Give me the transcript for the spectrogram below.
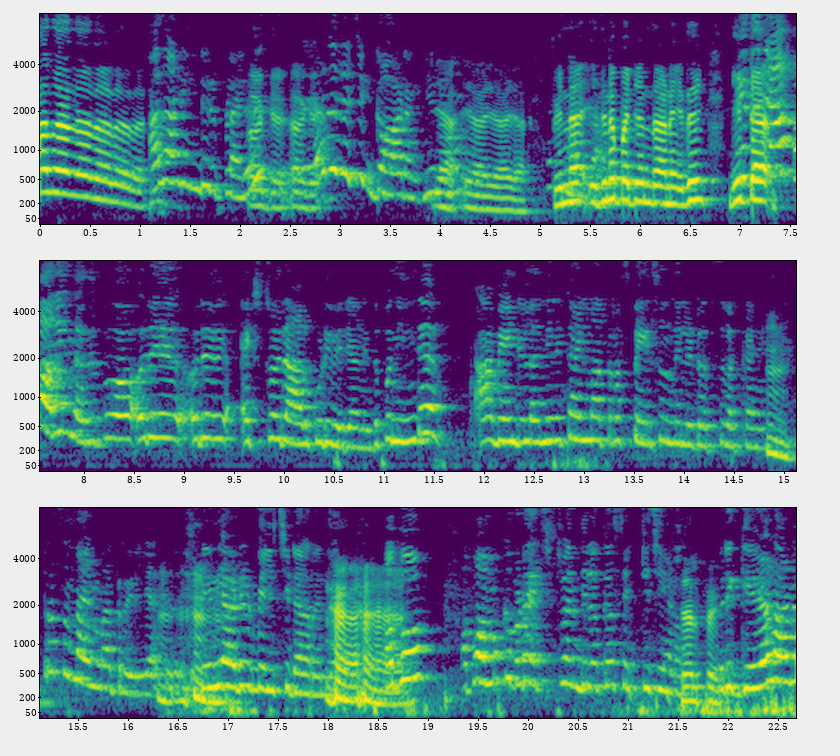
അതെ അതെ അതെ അതെ അതെ. പിന്നെ ഇതിനെ പറ്റി എന്താണ്? ഇത് ഈ പറയുന്നത് ഇപ്പൊ ഒരു ഒരു എക്സ്ട്രാ ഒരാൾ കൂടി വരികയാണ്. ഇതിപ്പോ നിന്റെ ആ വേണ്ടിയുള്ള നിനക്ക് അതിന് മാത്രം സ്പേസ് ഒന്നുമില്ല ഡ്രസ്സ് വെക്കാൻ ഡ്രസ്സ് ഒന്നും അതിന് മാത്രം ഇല്ല. നീ അവിടെ വലിച്ചിടാറുണ്ട് അപ്പൊ അപ്പൊ നമുക്ക് ഇവിടെ എക്സ്ട്രാ എന്തെങ്കിലുമൊക്കെ സെറ്റ് ചെയ്യണം ഒരു ഗേൾ ആണ്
